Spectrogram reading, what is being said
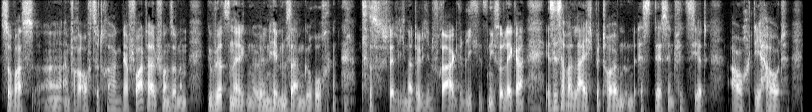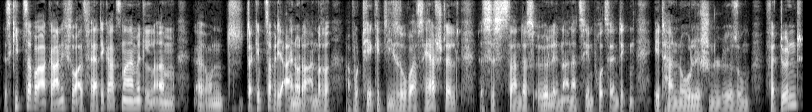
sowas äh, einfach aufzutragen. Der Vorteil von so einem Gewürznelkenöl neben seinem Geruch, das stelle ich natürlich in Frage, riecht jetzt nicht so lecker. Es ist aber leicht betäubend und es desinfiziert auch die Haut. Das gibt's aber gar nicht so als Fertigarzneimittel. Ähm, äh, und da gibt's aber die eine oder andere Apotheke, die sowas herstellt. Das ist dann das Öl in einer 10% hundertprozentigen ethanolischen Lösung verdünnt.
